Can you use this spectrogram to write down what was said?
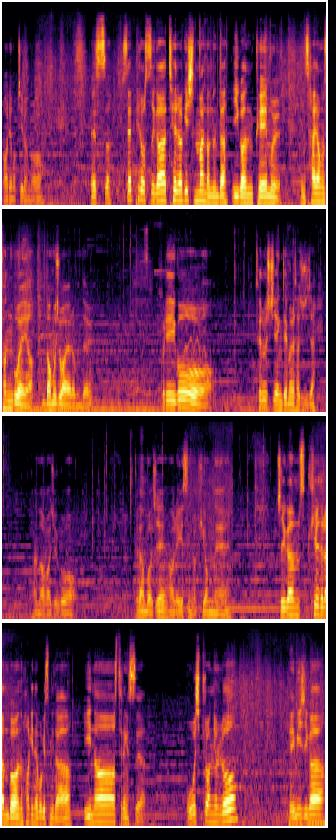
어림없지 이런 거. 됐어. 세피로스가 체력이 10만 넘는다. 이건 괴물. 사형 선고예요. 너무 좋아요, 여러분들. 그리고 트루시행 잼을 사주자. 아, 넣어가지고 그 다음 뭐지? 어, 레기스인가 귀엽네. 지금 스킬들 한번 확인해 보겠습니다. 이너 스트렝스 50% 확률로 데미지가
